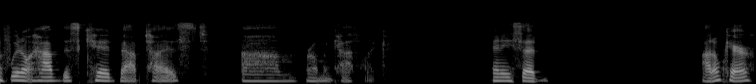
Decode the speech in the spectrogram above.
if we don't have this kid baptized um, Roman Catholic? And he said, I don't care.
